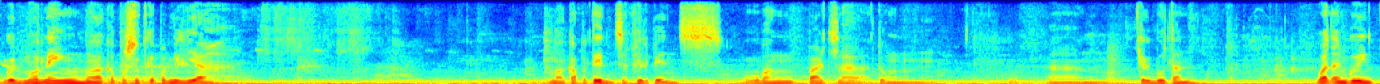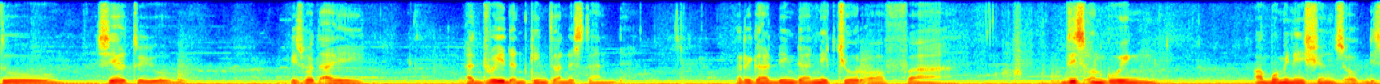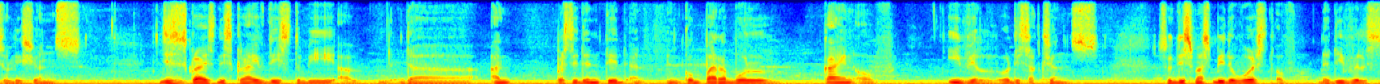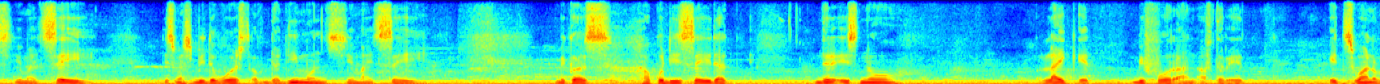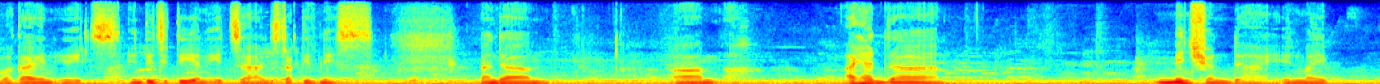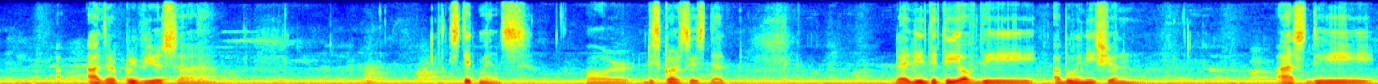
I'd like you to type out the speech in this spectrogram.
Good morning mga kapusot kapamilya. Mga kapatid sa Philippines o ubang part sa itong um, kalibutan. What I'm going to share to you is what I had read and came to understand regarding the nature of uh, these ongoing abominations of desolations Jesus Christ described this to be uh, the unprecedented and incomparable kind of evil or destructions. So this must be the worst of the devils, you might say. This must be the worst of the demons, you might say. Because how could he say that there is no like it before and after it? It's one of a kind, its intensity and its uh, destructiveness and um, um, I had uh, mentioned uh, in my other previous uh, statements or discourses that the identity of the abomination as the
